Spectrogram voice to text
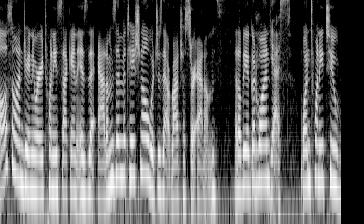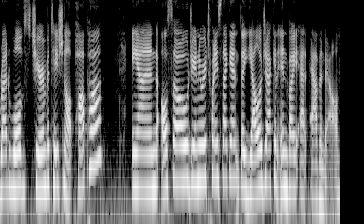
Also on January 22nd is the Adams Invitational, which is at Rochester Adams. That'll be a good one. Yes. 122 Red Wolves Cheer Invitational at Paw Paw. And also January 22nd, the Yellow Jacket Invite at Avondale.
